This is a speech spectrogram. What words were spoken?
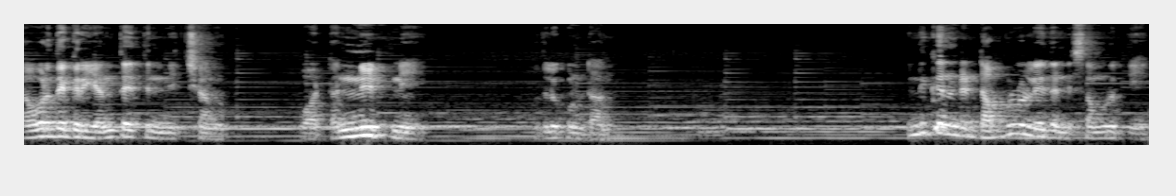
ఎవరి దగ్గర ఎంతైతే నేను ఇచ్చానో వాటన్నిటినీ వదులుకుంటాను. ఎందుకంటే డబ్బులు లేదండి సమృద్ధి.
